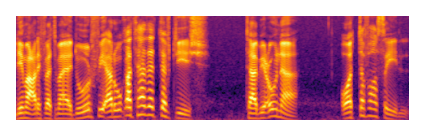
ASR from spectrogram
لمعرفة ما يدور في أروقة هذا التفتيش. تابعونا والتفاصيل.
